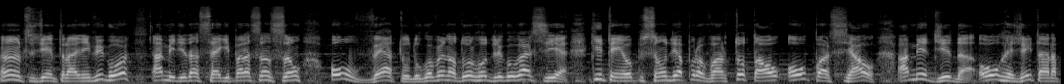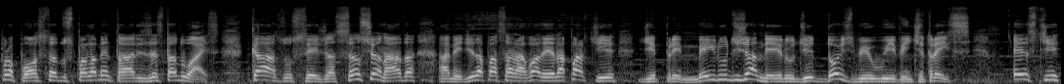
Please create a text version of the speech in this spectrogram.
Antes de entrar em vigor, a medida segue para sanção ou veto do governador Rodrigo Garcia, que tem a opção de aprovar total ou parcial a medida ou rejeitar a proposta dos parlamentares estaduais. Caso seja sancionada, a medida passará a valer a partir de 1 de janeiro de 2023. Este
